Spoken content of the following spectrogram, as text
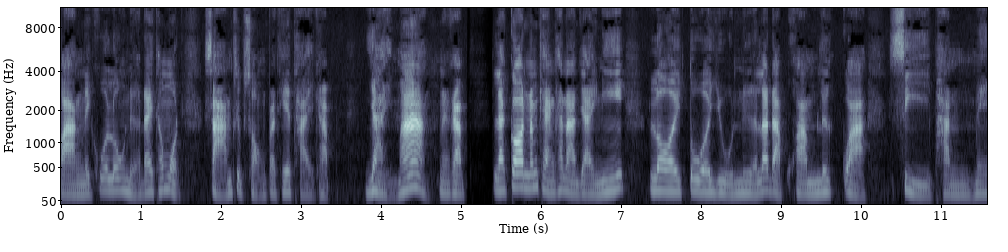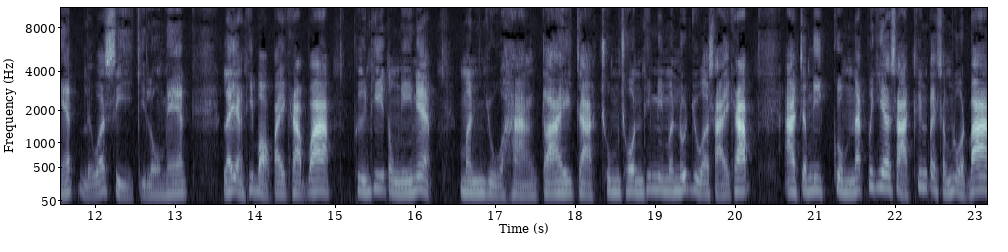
วางในขั้วโลกเหนือได้ทั้งหมด 32 ประเทศไทยครับ ใหญ่มากนะครับ และก้อนน้ำแข็งขนาดใหญ่นี้ลอยตัวอยู่เหนือระดับความลึกกว่า 4,000 เมตร หรือว่า 4 กิโลเมตร และอย่างที่บอกไปครับว่า พื้นที่ตรงนี้เนี่ยมันอยู่ห่างไกลจากชุมชนที่มีมนุษย์อยู่อาศัยครับ อาจจะมีกลุ่มนักวิทยาศาสตร์ขึ้นไปสำรวจบ้าง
